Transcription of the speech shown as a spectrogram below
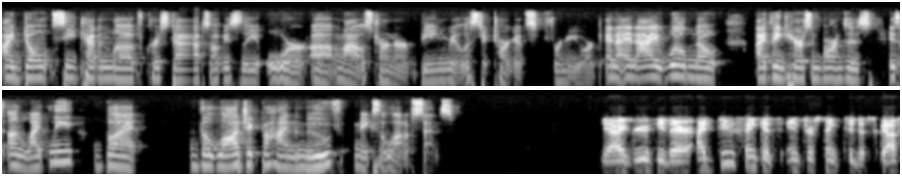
I don't see Kevin Love, Kristaps, obviously, or uh, Miles Turner being realistic targets for New York. And and I will note, I think Harrison Barnes is is unlikely, but the logic behind the move makes a lot of sense. Yeah, I agree with you there. I do think it's interesting to discuss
